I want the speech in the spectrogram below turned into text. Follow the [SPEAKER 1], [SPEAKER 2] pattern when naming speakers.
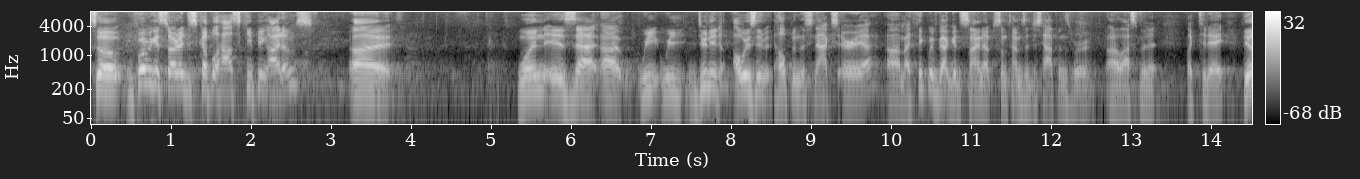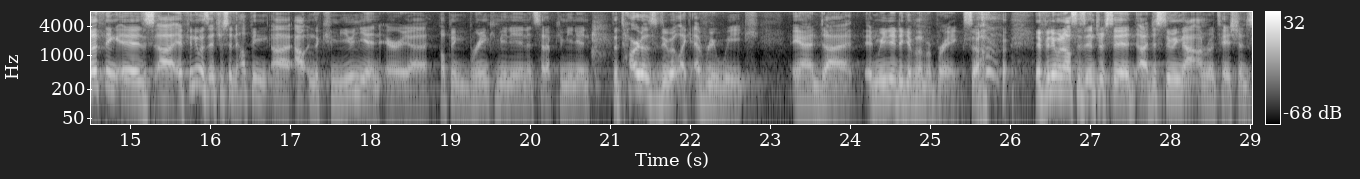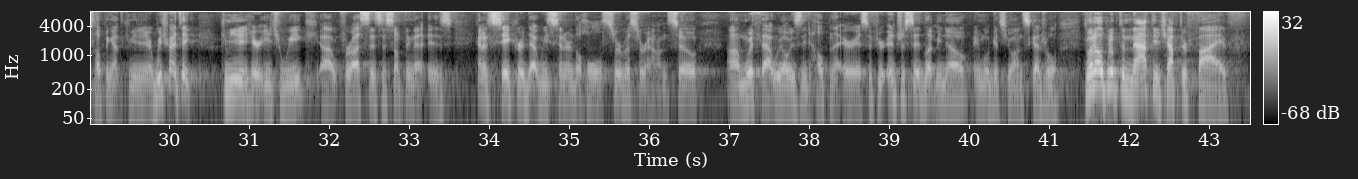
[SPEAKER 1] So before we get started, just a couple of housekeeping items. Uh, one is that uh, we, we do need always need help in the snacks area. Um, I think we've got good sign up. Sometimes it just happens where uh, last minute, like today. The other thing is uh, if anyone's interested in helping uh, out in the communion area, helping bring communion and set up communion, the Tardos do it like every week and, uh, and we need to give them a break. So if anyone else is interested, uh, just doing that on rotation, just helping out the community area. We try to take communion here each week. Uh, for us, this is something that is kind of sacred that we center the whole service around. So um, with that, we always need help in that area. So if you're interested, let me know, and we'll get you on schedule. If you want to open up to Matthew chapter 5.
